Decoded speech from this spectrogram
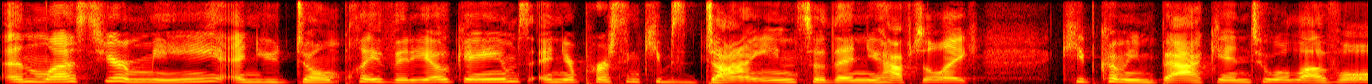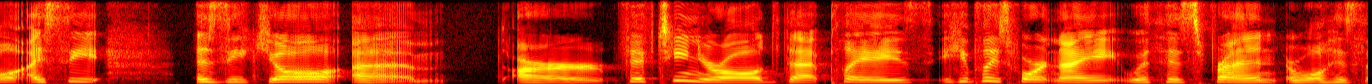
unless you're me and you don't play video games and your person keeps dying. So then you have to like keep coming back into a level. I see Ezekiel, um, our 15 year old that plays, he plays Fortnite with his friend, or well, his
